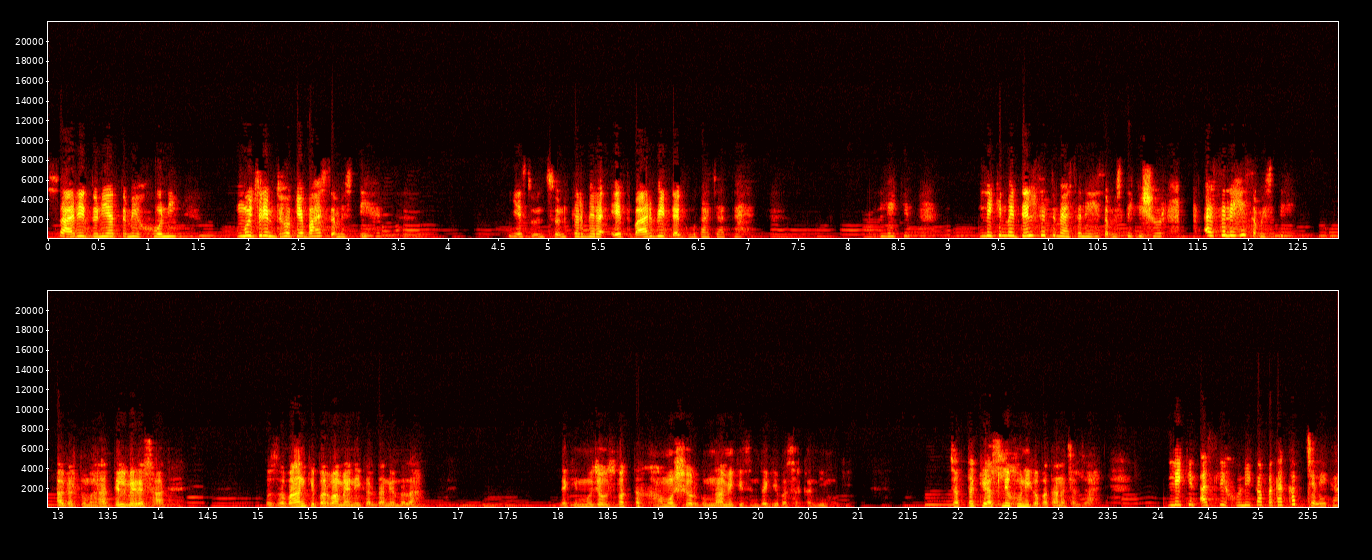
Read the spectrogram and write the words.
सारी दुनिया तुम्हें खूनी, मुजरिम, धोखेबाज समझती है। ये सुन सुनकर मेरा एतबार भी डगमगा जाता है। लेकिन लेकिन मैं दिल से तुम्हें ऐसा नहीं समझती, किशोर। ऐसा नहीं समझती। अगर तुम्हारा दिल मेरे साथ है तो जबान की परवाह मैं नहीं करता, निर्मला। लेकिन मुझे उस वक्त तक खामोशी और गुमनामी की ज़िंदगी बसर करनी होगी। जब तक कि असली खूनी का पता न चल जाए। लेकिन असली खूनी का पता कब चलेगा?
